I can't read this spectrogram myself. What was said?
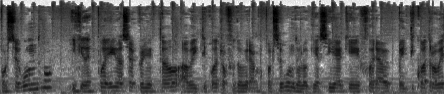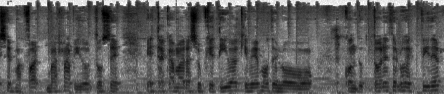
por segundo y que después iba a ser proyectado a 24 fotogramas por segundo, lo que hacía que fuera 24 veces más, más rápido. Entonces, esta cámara subjetiva que vemos de los conductores de los speeders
